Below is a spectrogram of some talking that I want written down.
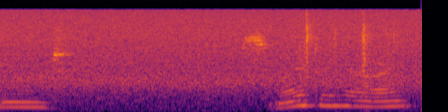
Und zweite hier rein.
